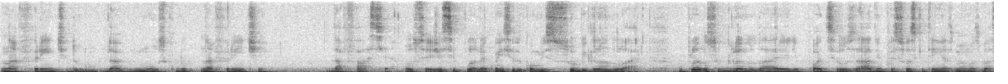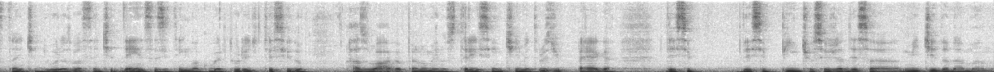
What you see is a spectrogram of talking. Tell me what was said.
na frente do, do músculo, na frente da fáscia, ou seja, esse plano é conhecido como subglandular. O plano subglandular ele pode ser usado em pessoas que têm as mamas bastante duras, bastante densas e têm uma cobertura de tecido razoável, pelo menos 3 centímetros de pega desse, desse pinte, ou seja, dessa medida da mama.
